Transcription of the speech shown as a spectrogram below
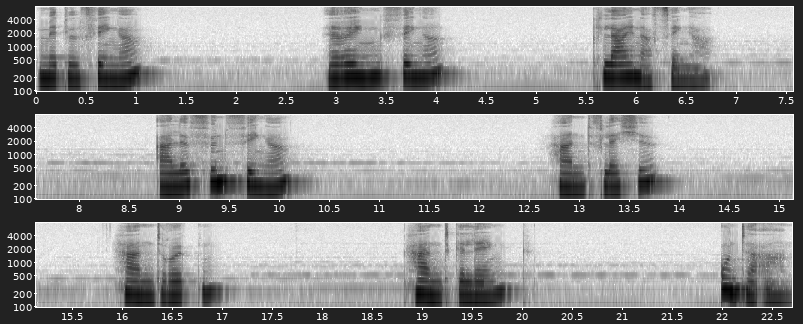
Mittelfinger, Ringfinger, kleiner Finger, alle fünf Finger, Handfläche, Handrücken, Handgelenk, Unterarm.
